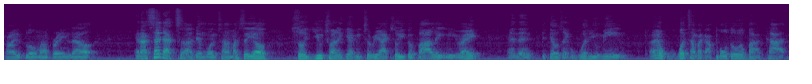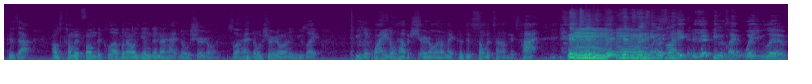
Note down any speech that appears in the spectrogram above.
probably blow my brains out. And I said that to them one time. I said, yo, so you trying to get me to react so you can violate me, right? And then they was like, what do you mean? I, one time I got pulled over by a cop because I, I was coming from the club when I was younger and I had no shirt on. So I had no shirt on and he was like, he was like, why you don't have a shirt on? I'm like, because it's summertime and it's hot. Mm, and, then, and then he mm. was like, he was like, where you live?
